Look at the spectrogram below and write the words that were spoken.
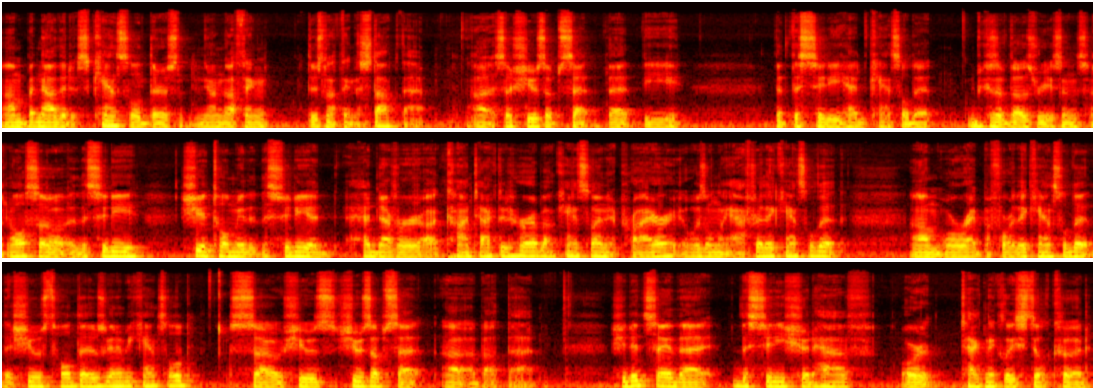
Um, but now that it's canceled, there's you know nothing. There's nothing to stop that. Uh, so she was upset that the that the city had canceled it because of those reasons, and also uh, the city. She had told me that the city had had never uh, contacted her about canceling it prior. It was only after they canceled it, um, or right before they canceled it, that she was told that it was going to be canceled. So she was she was upset uh, about that. She did say that the city should have, or technically still could,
